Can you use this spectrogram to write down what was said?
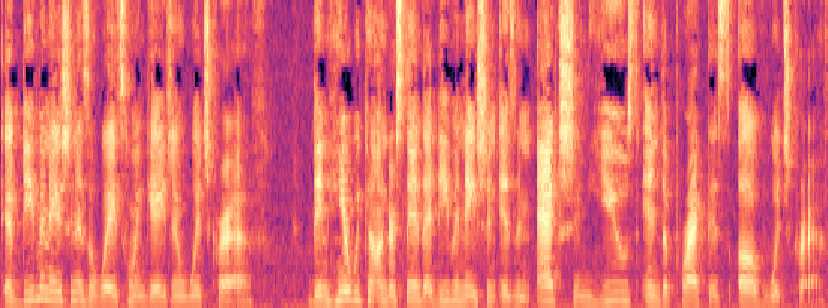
if divination is a way to engage in witchcraft, then here we can understand that divination is an action used in the practice of witchcraft.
